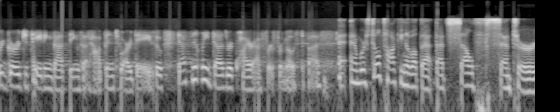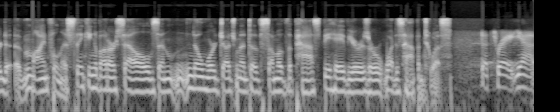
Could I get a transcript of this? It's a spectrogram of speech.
regurgitating bad things that happen to our day. So definitely does require effort for most of us. And we're still talking about that that self-centered mindfulness, thinking about ourselves and no more judgment of some of the past behaviors or what has happened to us. That's right. Yeah,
